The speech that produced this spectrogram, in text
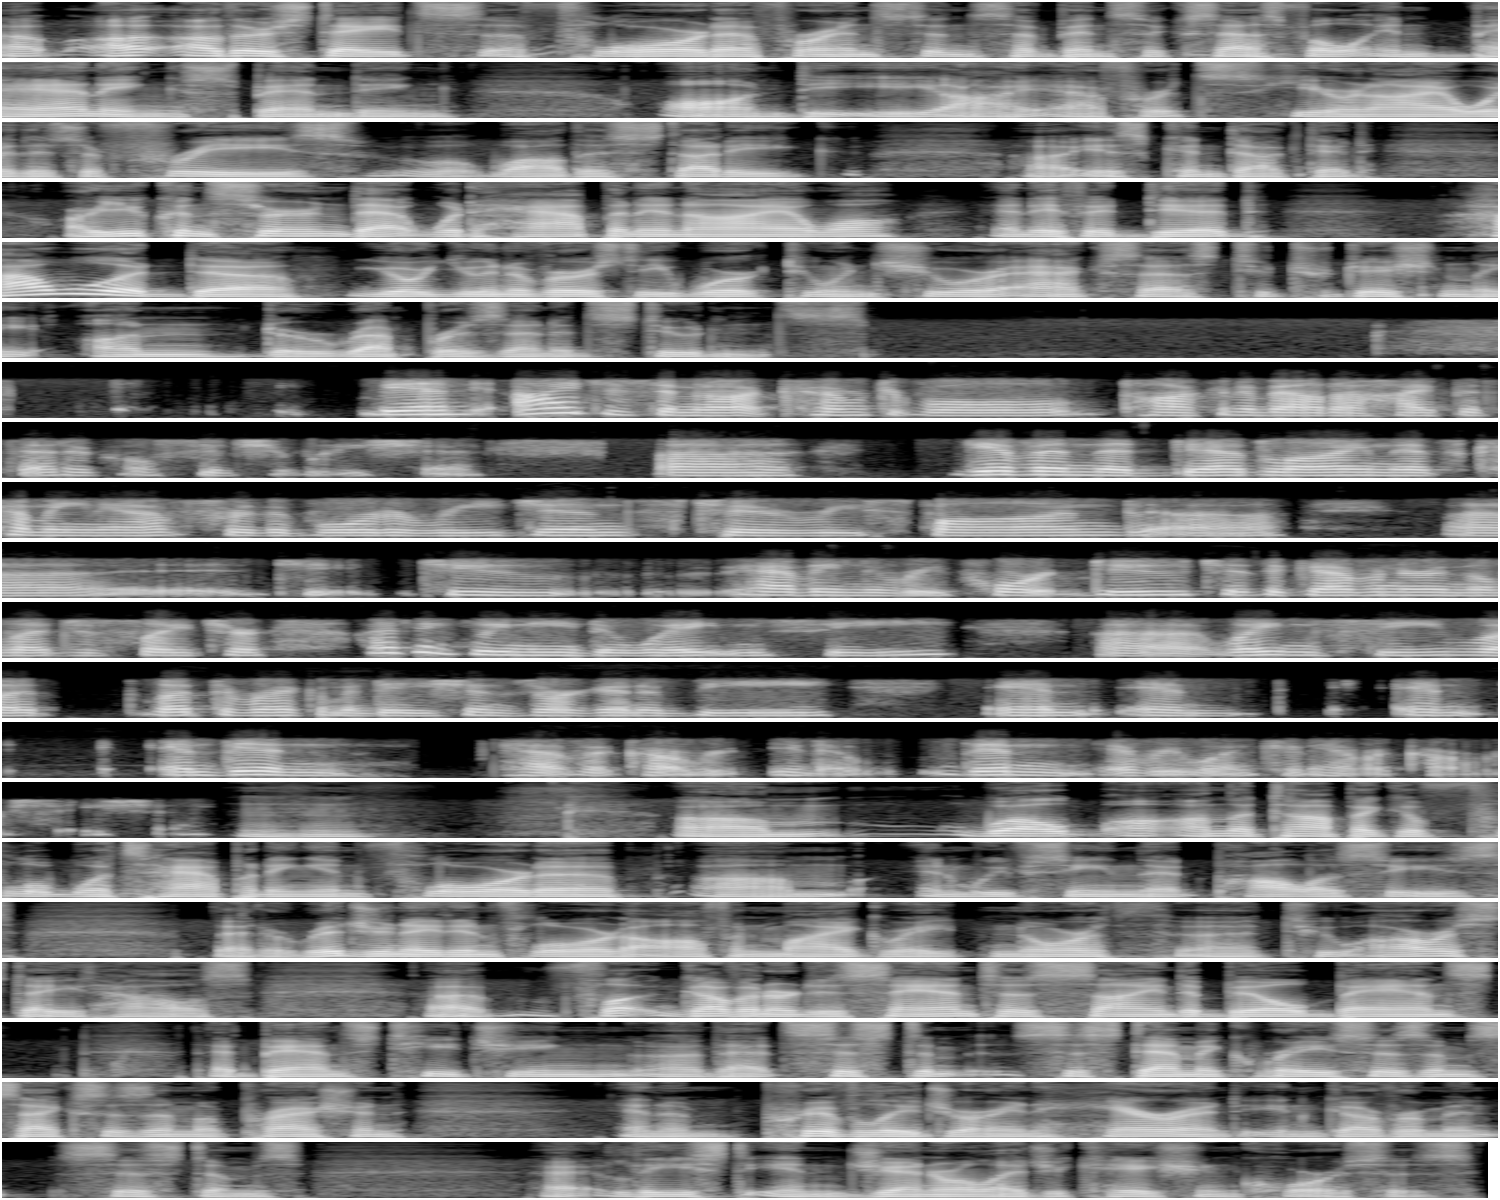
Uh, other states, uh, Florida, for instance, have been successful in banning spending on DEI efforts. Here in Iowa, there's a freeze while this study uh, is conducted. Are you concerned that would happen in Iowa? And if it did, how would uh, your university work to ensure access to traditionally underrepresented students? Ben, I just am not comfortable talking about a hypothetical situation. Uh, given the deadline that's coming up for the Board of Regents to respond uh, uh, to, to having the report due to the governor and the legislature, I think we need to wait and see, uh, wait and see what what the recommendations are going to be, and and and and then have a conver- you know, then everyone can have a conversation. Mm-hmm. Um, well, on the topic of what's happening in Florida, um, and we've seen that policies that originate in Florida often migrate north uh, to our state house. Uh, Governor DeSantis signed a bill bans that bans teaching uh, that system, systemic racism, sexism, oppression, and privilege are inherent in government systems, at least in general education courses.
